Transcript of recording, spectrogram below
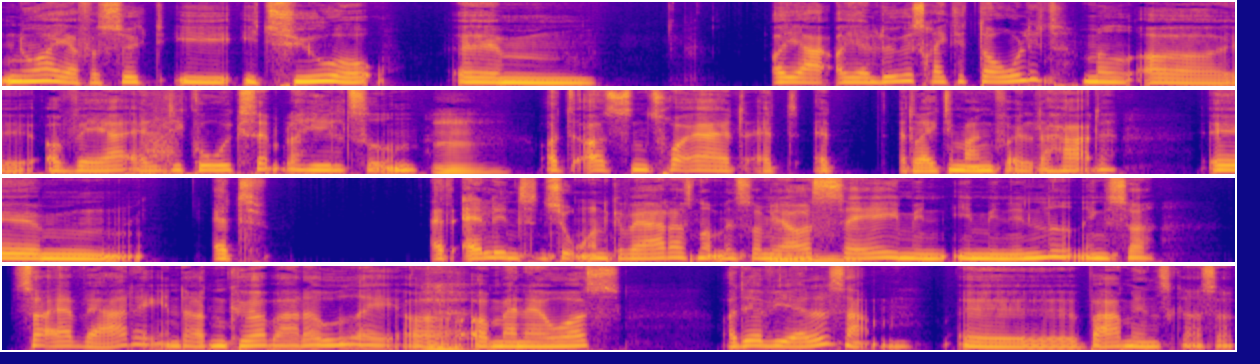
nu har jeg forsøgt i, i 20 år, øh, og jeg, og jeg lykkes rigtig dårligt med at, øh, at være alle de gode eksempler hele tiden. Mm. Og, og sådan tror jeg, at, at, at, at rigtig mange forældre har det. Øhm, at, at alle intentionerne kan være der og sådan noget, men som mm. jeg også sagde i min, i min indledning, så, så er hverdagen der, og den kører bare derud af, og, ja. og man er jo også, og det er vi alle sammen, øh, bare mennesker, så,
